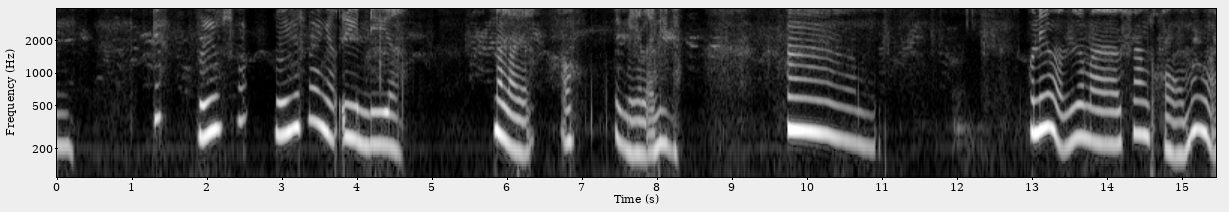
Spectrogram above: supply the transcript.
นหรือสร้างหรือจะสร้างอย่างอื่นดีอะ นั่นอะไรอะเอ๋อไม่มีอะไรนี่นะอืมวันนี้ผมจะมาสร้างของมากกว่า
